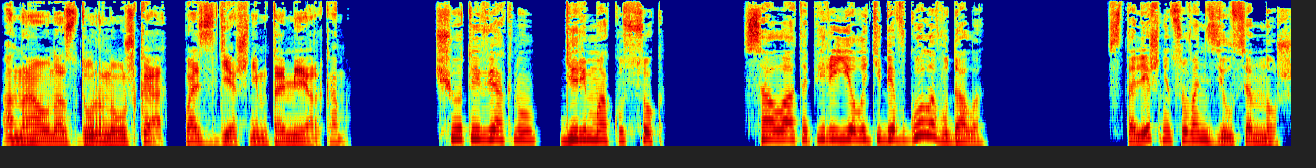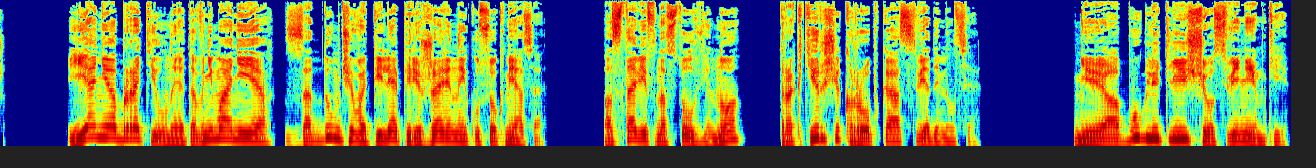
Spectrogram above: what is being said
Она у нас дурнушка по здешним-то меркам. Чё ты вякнул, дерьма кусок? Салата переел и тебе в голову дала? В столешницу вонзился нож. Я не обратил на это внимания, задумчиво пиля пережаренный кусок мяса. Поставив на стол вино, трактирщик робко осведомился. «Не обуглить ли еще свининки?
